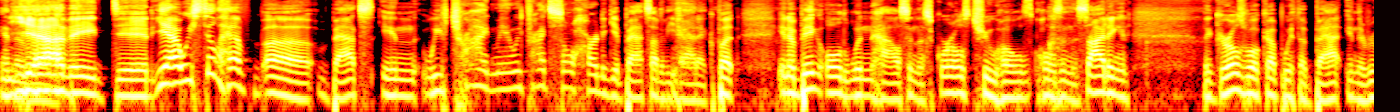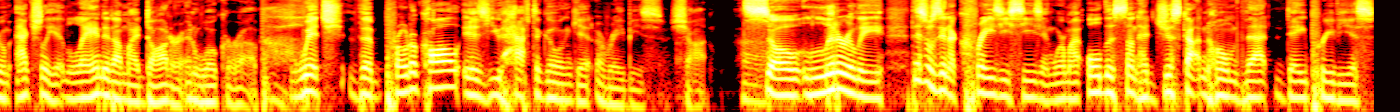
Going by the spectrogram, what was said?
In the Yeah, they did. Yeah, we still have uh, bats in. We've tried, man. We've tried so hard to get bats out of the attic, but in a big old wooden house, and the squirrels chew holes holes in the siding, and the girls woke up with a bat in the room. Actually, it landed on my daughter and woke her up. Which the protocol is, you have to go and get a rabies shot. So literally, this was in a crazy season where my oldest son had just gotten home that day previous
